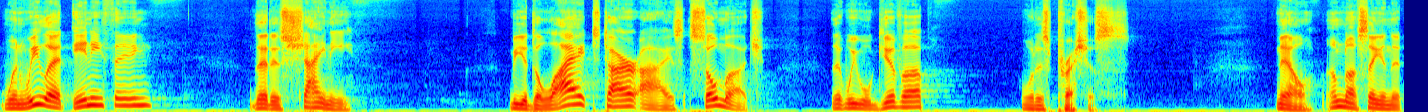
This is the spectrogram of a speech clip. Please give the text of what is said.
when we let anything that is shiny be a delight to our eyes so much that we will give up what is precious. Now, I'm not saying that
